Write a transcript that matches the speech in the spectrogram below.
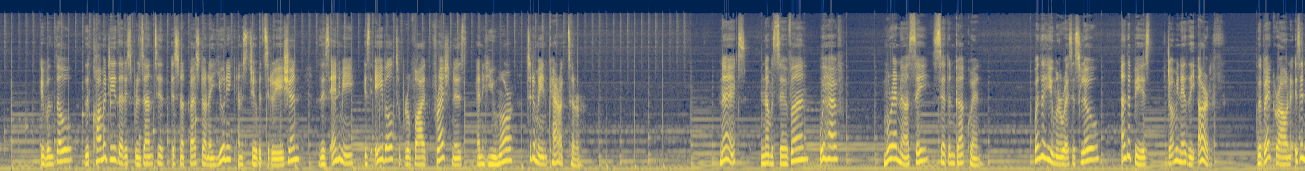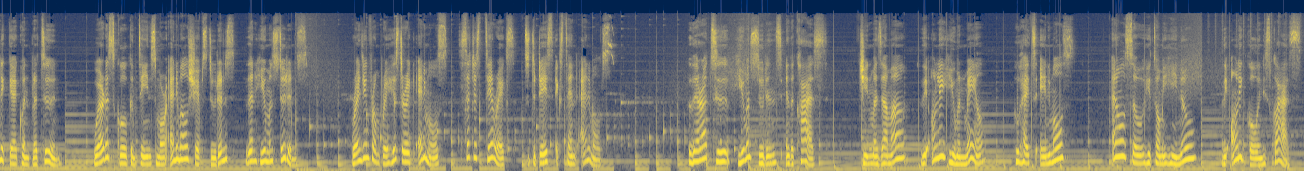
even though the comedy that is presented is not based on a unique and stupid situation, this anime is able to provide freshness and humor to the main character. Next, number 7, we have Murenase Seton Gakuen. When the human race is low and the beasts dominate the earth. The background is in the Gakuen platoon, where the school contains more animal-shaped students than human students, ranging from prehistoric animals such as T-Rex to today's extinct animals. There are two human students in the class, Jin Mazama, the only human male who hates animals, and also Hitomi Hino, the only girl in his class.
